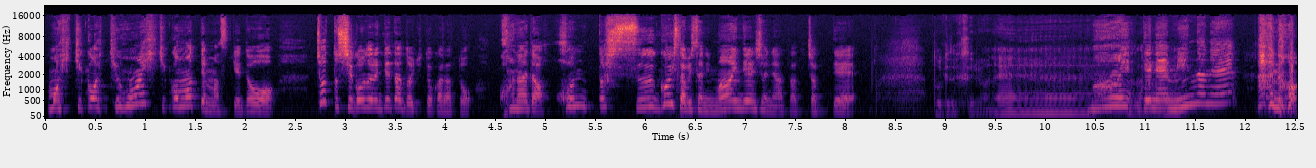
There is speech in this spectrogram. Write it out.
もう引きこ、基本引きこもってますけど、ちょっと仕事で出た時とかだと、この間、ほんとすごい久々に満員電車に当たっちゃって、ドキドキするよね。満員、でね、みんなね、あの、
